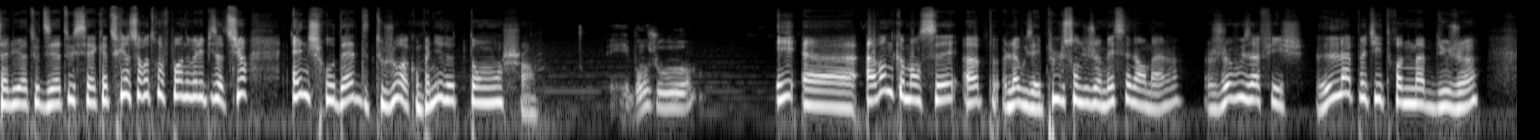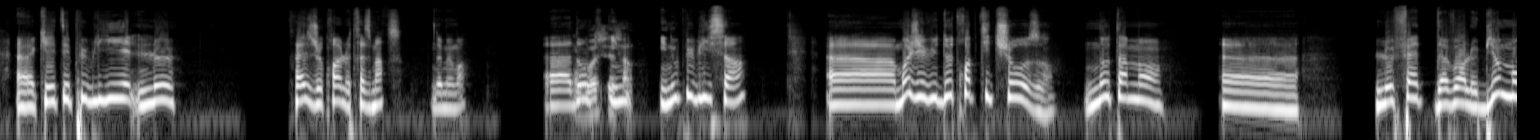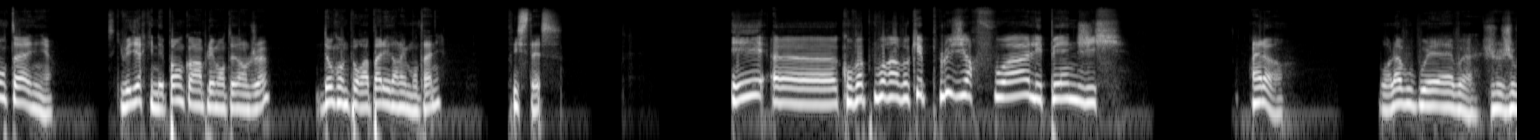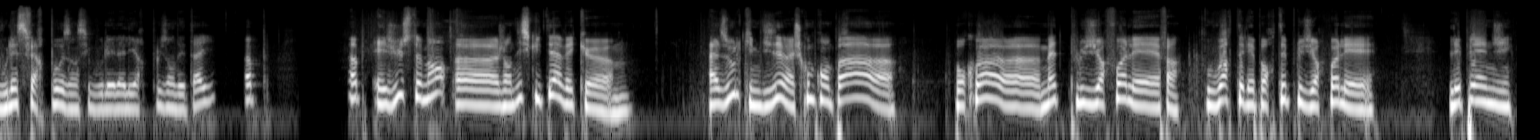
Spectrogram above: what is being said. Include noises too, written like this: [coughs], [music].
Salut à toutes et à tous, c'est Akatsuki. On se retrouve pour un nouvel épisode sur Enshrouded, toujours accompagné de Tonche. Et bonjour. Et euh, avant de commencer, hop, là vous avez plus le son du jeu, mais c'est normal. Je vous affiche la petite roadmap du jeu euh, qui a été publiée le 13, je crois, le 13 mars de mémoire. Euh, donc Ouais, il, ça. il nous publie ça. Moi j'ai vu deux trois petites choses, notamment le fait d'avoir le biome montagne, ce qui veut dire qu'il n'est pas encore implémenté dans le jeu, donc on ne pourra pas aller dans les montagnes. Tristesse. Et euh, qu'on va pouvoir invoquer plusieurs fois les PNJ. Alors, bon là vous pouvez, voilà, je, vous laisse faire pause hein, si vous voulez la lire plus en détail. Hop, hop. Et justement, euh, j'en discutais avec euh, Azul qui me disait, je comprends pas euh, pourquoi euh, mettre plusieurs fois les, enfin, pouvoir téléporter plusieurs fois les les PNJ.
